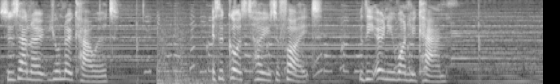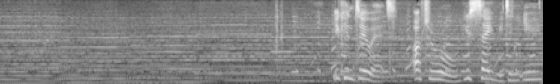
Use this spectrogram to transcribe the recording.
Susano, you're no coward. If the gods tell you to fight, you're the only one who can. You can do it. After all, you saved me, didn't you?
